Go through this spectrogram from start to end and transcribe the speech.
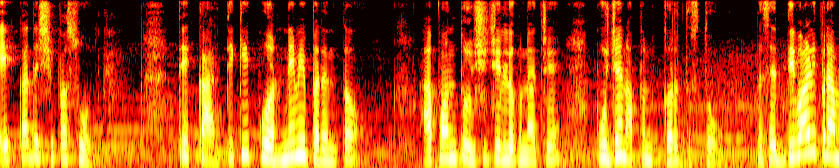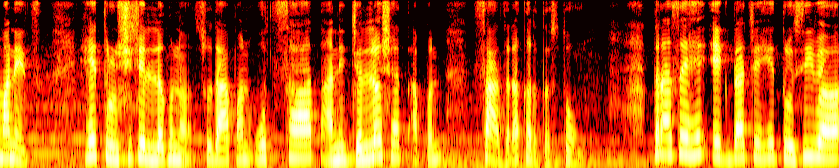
एकादशीपासून ते कार्तिकी पौर्णिमेपर्यंत आपण तुळशीचे लग्नाचे पूजन आपण करत असतो. तसेच दिवाळीप्रमाणेच हे तुळशीचे लग्नसुद्धा आपण उत्साहात आणि जल्लोषात आपण साजरा करत असतो. तर असे हे एकदाचे हे तुळशी विवाह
